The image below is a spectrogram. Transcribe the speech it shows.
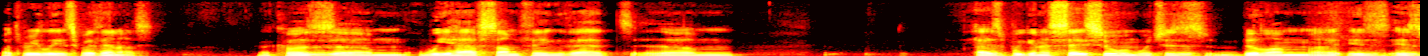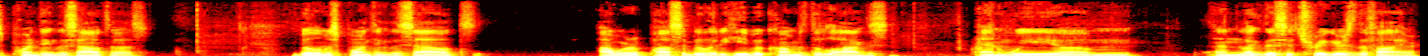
But really, it's within us. Because um, we have something that, um, as we're going to say soon, which is Bilam uh, is, is pointing this out to us. Bilam is pointing this out, our possibility. He becomes the logs and we um, and like this it triggers the fire.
